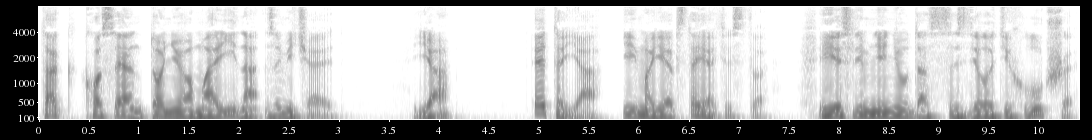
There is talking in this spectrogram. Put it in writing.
Так Хосе Антонио Марина замечает. «Я – это я и мои обстоятельства, и если мне не удастся сделать их лучше,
